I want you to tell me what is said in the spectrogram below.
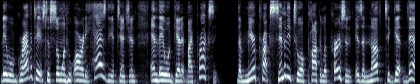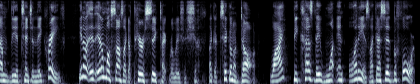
they will gravitate to someone who already has the attention and they will get it by proxy. The mere proximity to a popular person is enough to get them the attention they crave. You know, it, it almost sounds like a parasitic type relationship, like a tick on a dog. Why? Because they want an audience. Like I said before,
